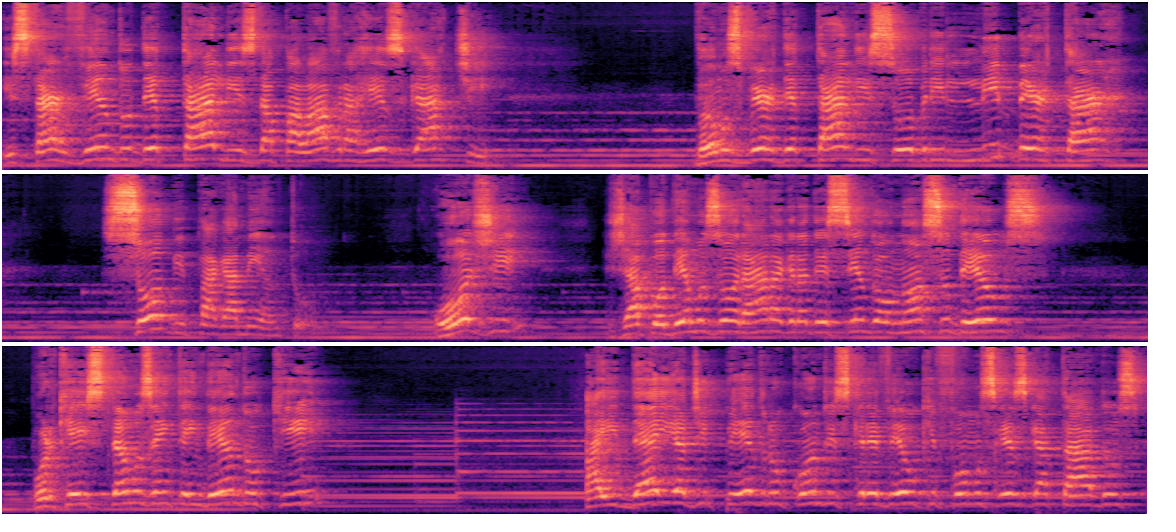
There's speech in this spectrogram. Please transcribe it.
estar vendo detalhes da palavra resgate Vamos ver detalhes sobre libertar sob pagamento. Hoje já podemos orar agradecendo ao nosso Deus, porque estamos entendendo que a ideia de Pedro quando escreveu que fomos resgatados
